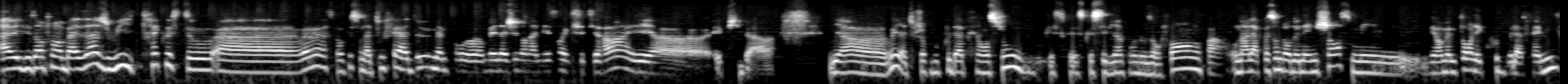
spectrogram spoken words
Avec des enfants en bas âge, oui, très costaud. Euh, ouais, parce qu'en plus, on a tout fait à deux, même pour emménager dans la maison, etc. Et, euh, et puis, bah, il y a, oui, il y a toujours beaucoup d'appréhension. Est-ce que c'est bien pour nos enfants? On a l'impression de leur donner une chance, mais, en même temps, les de la famille.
